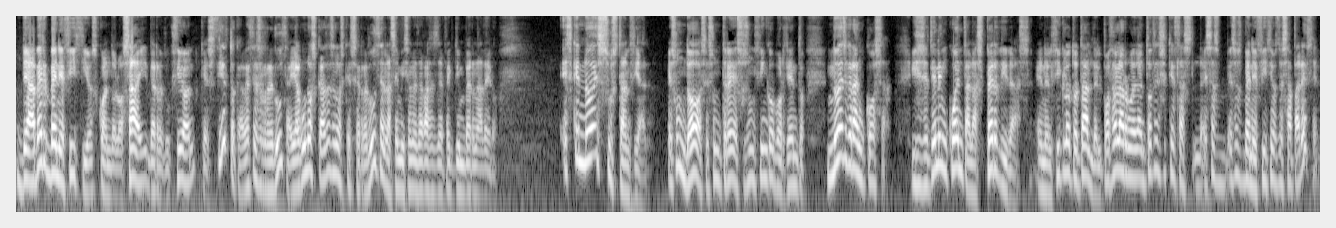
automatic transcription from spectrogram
de haber beneficios, cuando los hay, de reducción, que es cierto que a veces reduce, hay algunos casos en los que se reducen las emisiones de gases de efecto invernadero, es que no es sustancial. Es un 2, es un 3, es un 5%. No es gran cosa. Y si se tienen en cuenta las pérdidas en el ciclo total del pozo de la rueda, entonces es que esos beneficios desaparecen.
